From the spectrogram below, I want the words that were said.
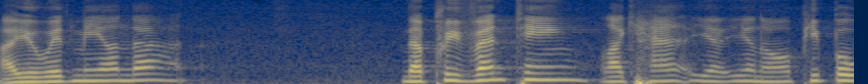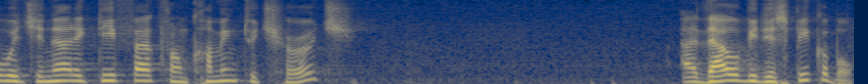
Are you with me on that? That preventing, like, you know, people with genetic defect from coming to church, uh, that would be despicable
